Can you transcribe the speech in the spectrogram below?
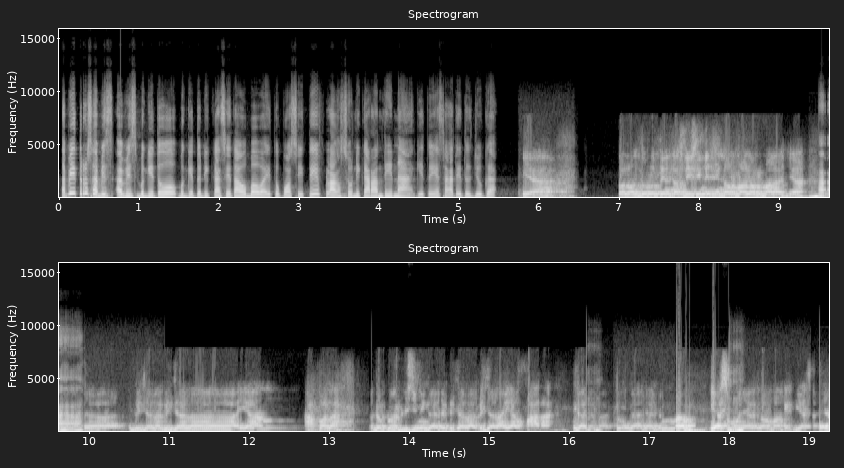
tapi terus habis habis begitu begitu dikasih tahu bahwa itu positif, langsung dikarantina gitu ya saat itu juga. Iya. Kalau untuk rutinitas di sini sih normal-normal aja. Ada gejala-gejala yang apalah. 20 hari di sini nggak ada gejala-gejala yang parah. Nggak ada batuk, nggak ada demam. Ya semuanya normal kayak biasanya.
